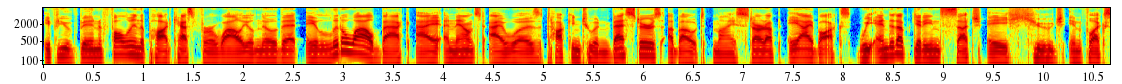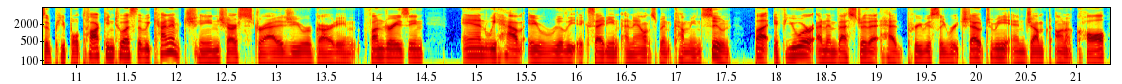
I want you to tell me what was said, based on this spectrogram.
If you've been following the podcast for a while, you'll know that a little while back I announced I was talking to investors about my startup AI Box. We ended up getting such a huge influx of people talking to us that we kind of changed our strategy regarding fundraising, and we have a really exciting announcement coming soon. But if you were an investor that had previously reached out to me and jumped on a call,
